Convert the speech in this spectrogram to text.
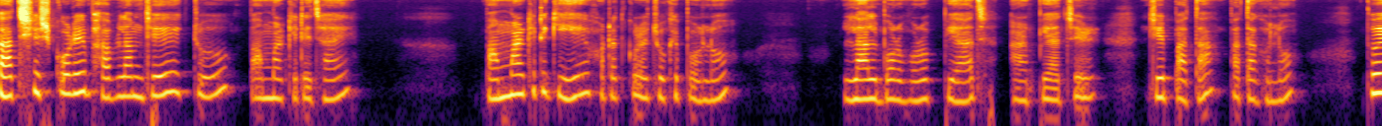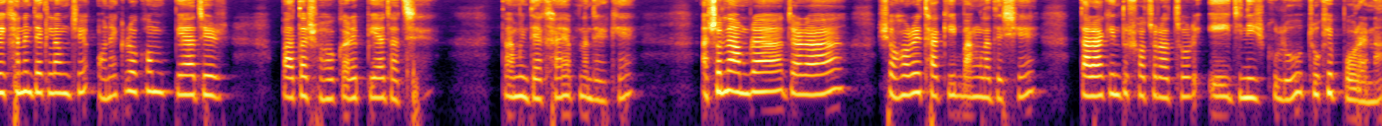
কাজ শেষ করে ভাবলাম যে একটু পাম মার্কেটে যাই। পাম মার্কেটে গিয়ে হঠাৎ করে চোখে পড়ল লাল বড় বড় পেঁয়াজ আর পেঁয়াজের যে পাতা, পাতাগুলো। তো এখানে দেখলাম যে অনেক রকম পেঁয়াজের পাতা সহকারে পেঁয়াজ আছে। তা আমি দেখাই আপনাদেরকে। আসলে আমরা যারা শহরে থাকি বাংলাদেশে তারা কিন্তু সচরাচর এই জিনিসগুলো চোখে পড়ে না।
